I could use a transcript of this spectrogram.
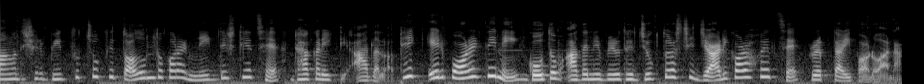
বাংলাদেশের বিদ্যুৎ চুক্তি তদন্ত করার নির্দেশ দিয়েছে ঢাকার একটি আদালত। ঠিক এর পরের দিনেই গৌতম আদানির বিরুদ্ধে যুক্তরাষ্ট্রে জারি করা হয়েছে গ্রেপ্তারি পরোয়ানা।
